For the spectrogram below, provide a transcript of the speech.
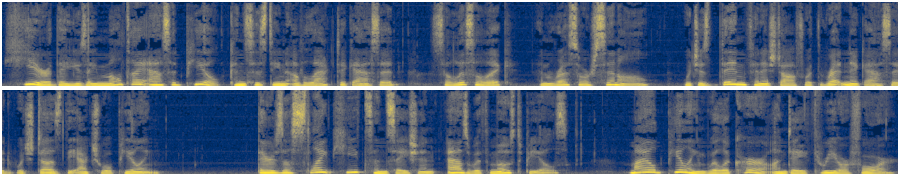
Here they use a multi acid peel consisting of lactic acid, salicylic, and resorcinol, which is then finished off with retinoic acid, which does the actual peeling. There's a slight heat sensation, as with most peels, mild peeling will occur on day three or four.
